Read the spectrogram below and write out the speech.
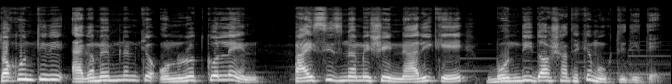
তখন তিনি অ্যাগামেমনানকে অনুরোধ করলেন ক্রাইসিস নামে সেই নারীকে বন্দি দশা থেকে মুক্তি দিতে।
